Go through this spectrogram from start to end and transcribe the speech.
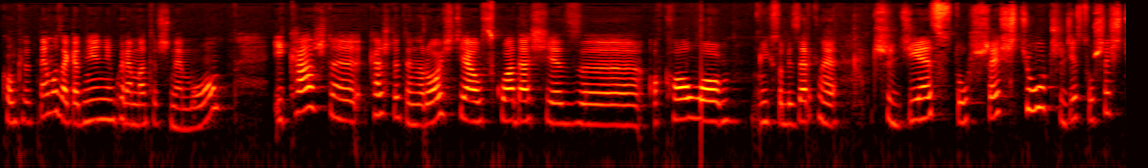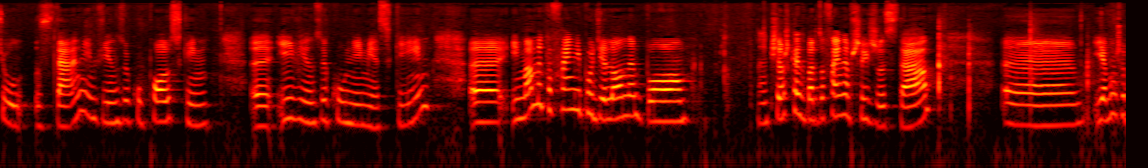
konkretnemu zagadnieniu gramatycznemu. I każdy, każdy ten rozdział składa się z około, niech sobie zerknę, 36, 36 zdań w języku polskim y, i w języku niemieckim. Y, I mamy to fajnie podzielone, bo książka jest bardzo fajna, przejrzysta. Ja może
